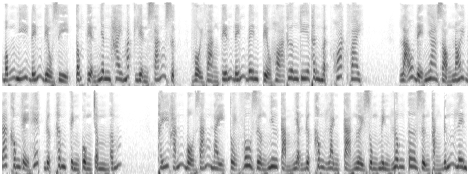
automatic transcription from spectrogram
Bỗng nghĩ đến điều gì tống tiện nhân hai mắt liền sáng rực, vội vàng tiến đến bên tiểu hòa thương kia thân mật khoát vai. Lão đệ nha giọng nói đã không kể hết được thâm tình cùng trầm ấm. Thấy hắn bộ dáng này tuổi vô dường như cảm nhận được không lành cả người dùng mình lông tơ dựng thẳng đứng lên.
